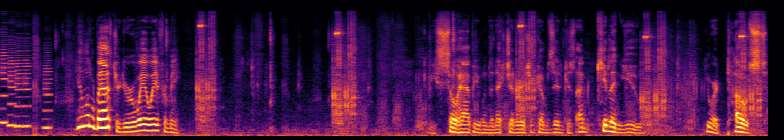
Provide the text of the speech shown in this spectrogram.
You little bastard, you were way away from me. I'll be so happy when the next generation comes in because I'm killing you. You are toast.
